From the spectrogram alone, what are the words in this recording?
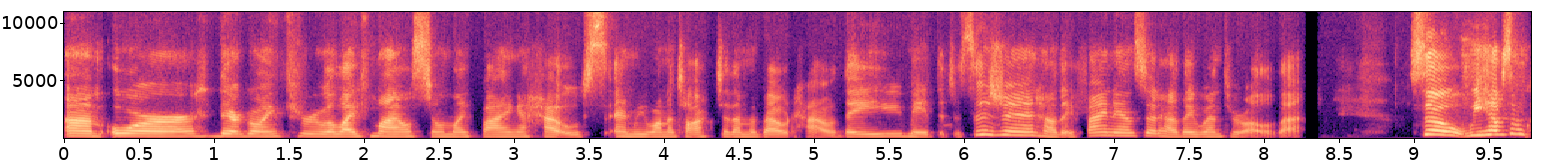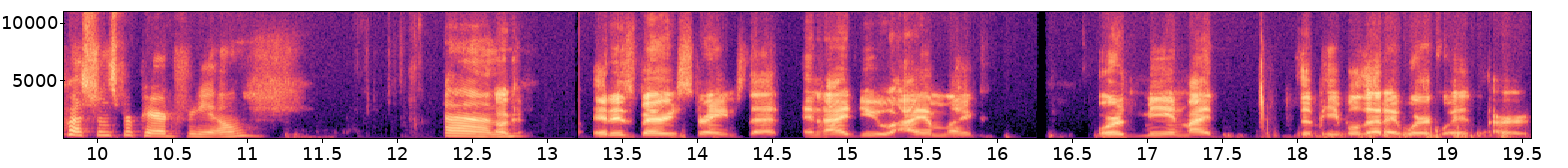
um, or they're going through a life milestone like buying a house and we want to talk to them about how they made the decision how they financed it how they went through all of that so we have some questions prepared for you um okay. it is very strange that and i do i am like or me and my the people that i work with are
